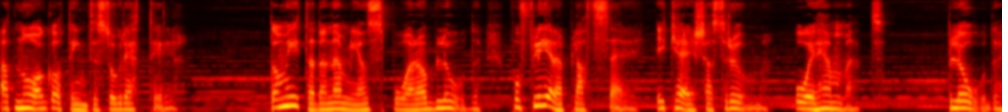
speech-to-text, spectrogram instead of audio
att något inte stod rätt till. De hittade nämligen spår av blod på flera platser i Keishas rum och i hemmet. Blod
